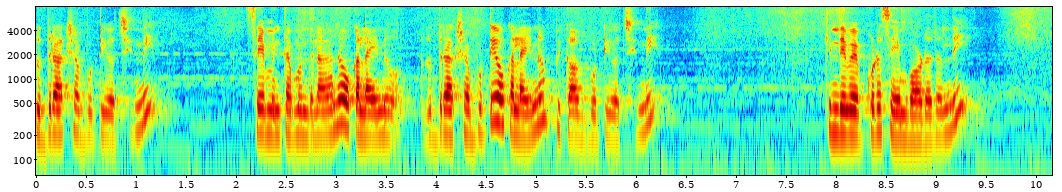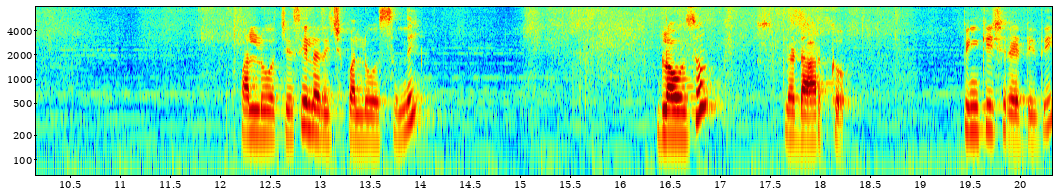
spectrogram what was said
రుద్రాక్ష బుట్టి వచ్చింది. సేమ్ ఇంత ముందులాగానే ఒక లైన్ రుద్రాక్ష బుట్టి ఒక లైన్ పికాక్ బుట్టి వచ్చింది. కింది వైపు కూడా సేమ్ బార్డర్ ఉంది. పళ్ళు వచ్చేసి ఇలా రిచ్ పళ్ళు వస్తుంది. బ్లౌజు ఇలా డార్క్ పింకిష్ రెడ్ ఇది.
